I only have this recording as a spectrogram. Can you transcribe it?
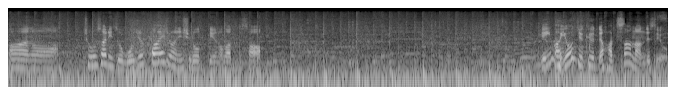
あの調査率を50%以上にしろっていうのがあってさ。え今49.83なんですよ。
